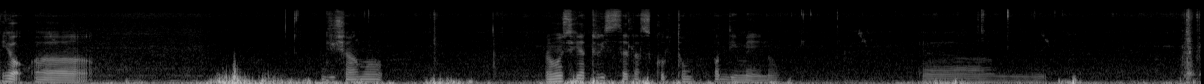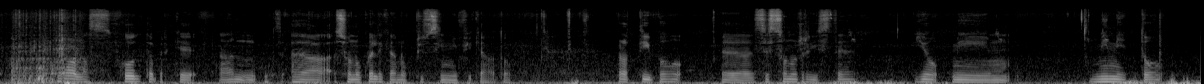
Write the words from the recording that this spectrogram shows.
Io uh, diciamo la musica triste l'ascolto un po' di meno. Ehm, però l'ascolto perché hanno, eh, sono quelle che hanno più significato. Però tipo eh, se sono triste io mi, mi metto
